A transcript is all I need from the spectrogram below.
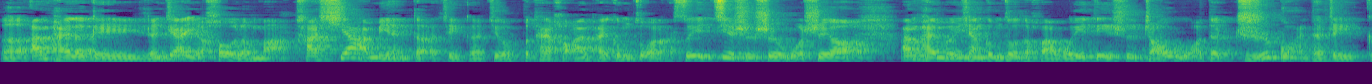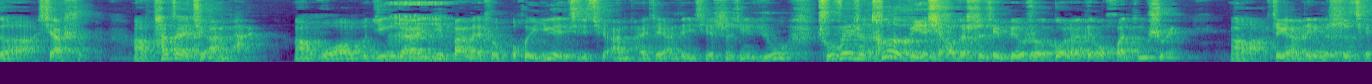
呃安排了给人家以后了嘛，他下面的这个就不太好安排工作了。所以即使是我是要安排某一项工作的话，我一定是找我的直管的这个下属啊，他再去安排啊。我应该一般来说不会越级去安排这样的一些事情，如除非是特别小的事情，比如说过来给我换桶水。啊，这样的一个事情，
